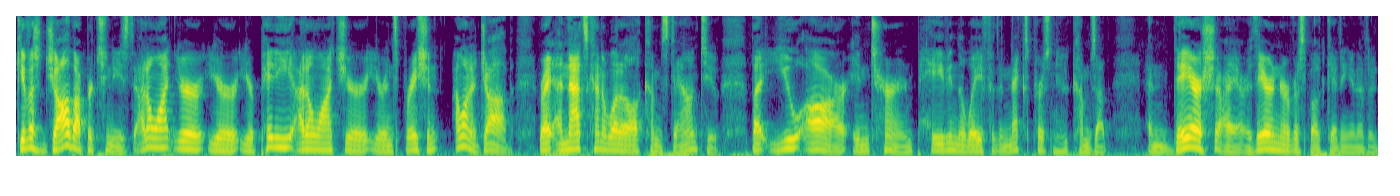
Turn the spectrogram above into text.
Give us job opportunities. I don't want your your your pity. I don't want your your inspiration. I want a job, right? And that's kind of what it all comes down to. But you are in turn paving the way for the next person who comes up and they are shy or they are nervous about getting another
